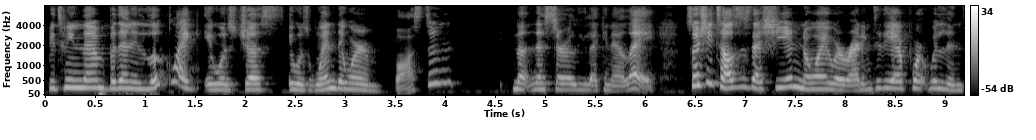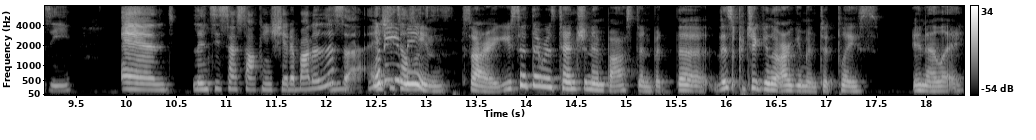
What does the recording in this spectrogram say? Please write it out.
between them, but then it looked like it was just, it was when they were in Boston not necessarily like in LA. So she tells us that she and Noi were riding to the airport with Lindsay, and Lindsay starts talking shit about Alyssa. What do you mean? Us, Sorry, you said there was tension in Boston, but the this particular argument took place in LA.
